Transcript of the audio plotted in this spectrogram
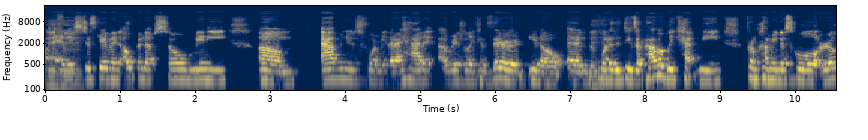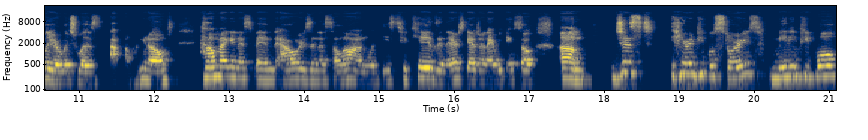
mm-hmm. and it's just given opened up so many um, avenues for me that i hadn't originally considered you know and mm-hmm. one of the things that probably kept me from coming to school earlier which was uh, you know how am i going to spend hours in a salon with these two kids and their schedule and everything so um, just hearing people's stories, meeting people,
